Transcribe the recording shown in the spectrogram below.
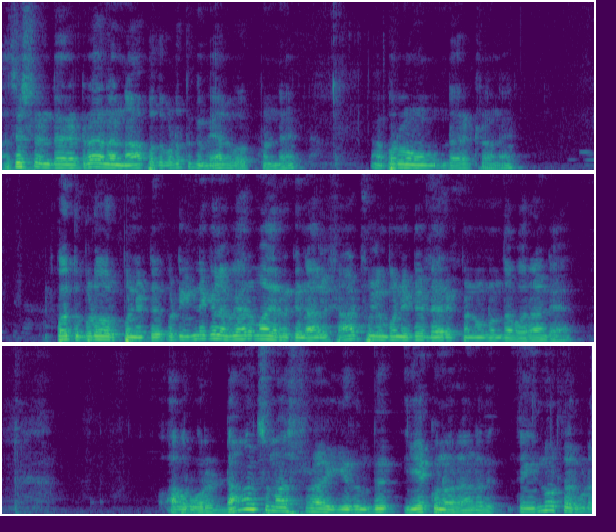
அசிஸ்டன்ட் டைரக்டராக நான் நாற்பது படத்துக்கு மேலே ஒர்க் பண்ணேன். அப்புறம் டைரக்டரானேன் பத்து படம் ஒர்க் பண்ணிவிட்டு பட் இன்றைக்கெல்லாம் வேறு மாதிரி இருக்குது அதில் ஷார்ட் ஃபிலிம் பண்ணிவிட்டு டைரக்ட் பண்ணணுன்னு தான் வராங்க. அவர் ஒரு டான்ஸ் மாஸ்டராக இருந்து இயக்குனர் ஆனது. இன்னொருத்தர் கூட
